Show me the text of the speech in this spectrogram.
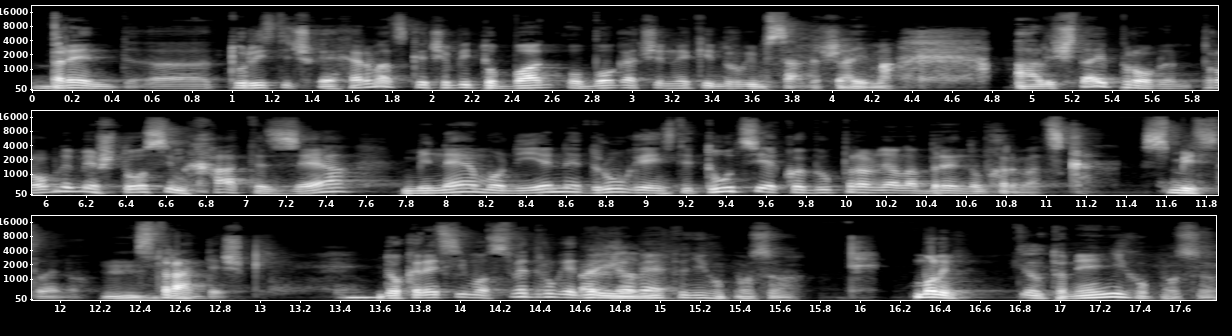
brand a, turističke Hrvatske će biti obogaćen nekim drugim sadržajima. Ali šta je problem? Problem je što osim HTZ-a mi nemamo ni jedne druge institucije koja bi upravljala brendom Hrvatska. Smisleno, strateški. Dok recimo sve druge Pa, države... nije to njihov posao? Molim, Jel to nije njihov posao?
